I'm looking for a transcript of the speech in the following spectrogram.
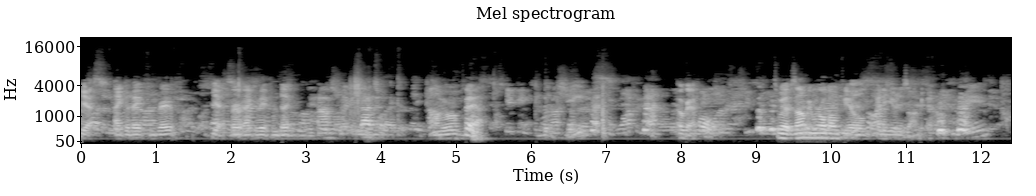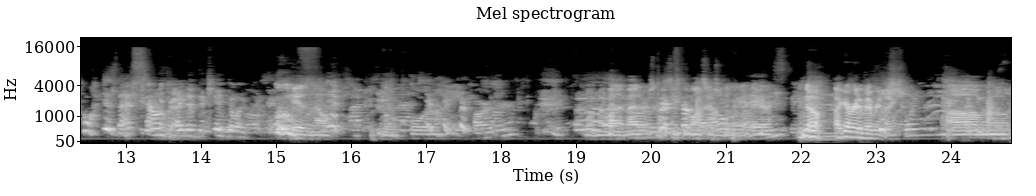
Yes. activate from grave. Yes. Or activate from deck. That's what I heard. Zombie World. Yeah. Okay. So we have Zombie World on field, and a unit zombie now. Why does that sound Okay. right of the kid going? He is now level four. Don't know why that matters. because Secret monsters are over there. No, I got rid of everything. Um.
